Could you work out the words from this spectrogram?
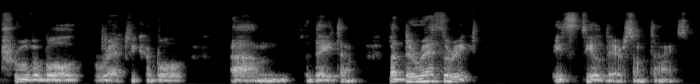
provable, replicable um, data. But the rhetoric is still there sometimes.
